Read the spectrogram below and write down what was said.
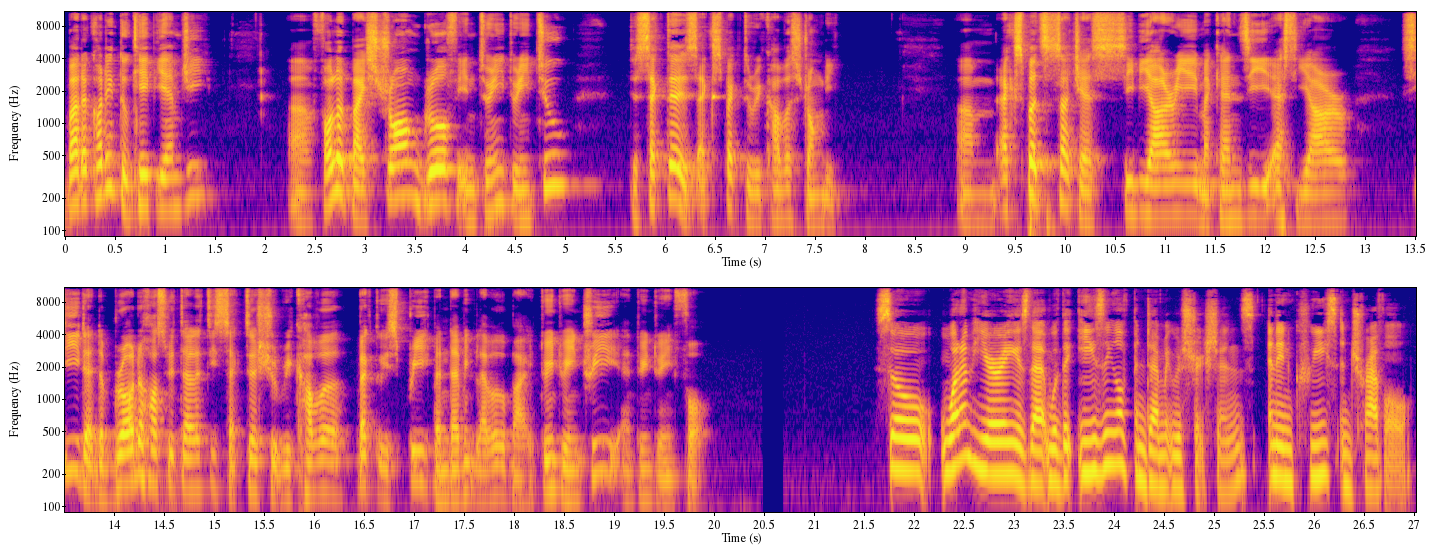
But according to KPMG, uh, followed by strong growth in 2022, the sector is expected to recover strongly. Um, experts such as CBRE, McKinsey, STR see that the broader hospitality sector should recover back to its pre pandemic level by 2023 and 2024. So, what I'm hearing is that with the easing of pandemic restrictions and increase in travel,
